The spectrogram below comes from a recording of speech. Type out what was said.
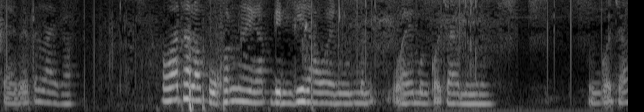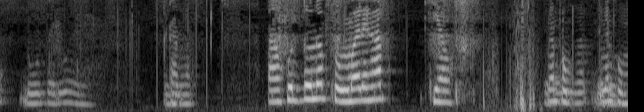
แต่ไม่เป็นไรครับ เพราะว่าถ้าเราปลูกข้างในครับ ดินที่เราไว้นู้นมันไว้มันก็จะนู้นนะมันก็จะนู้นไปด้วยนะครับอ่าคุณตูนนับสูงมาเลยครับ เคียวงั้นผมครับงั้นผม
